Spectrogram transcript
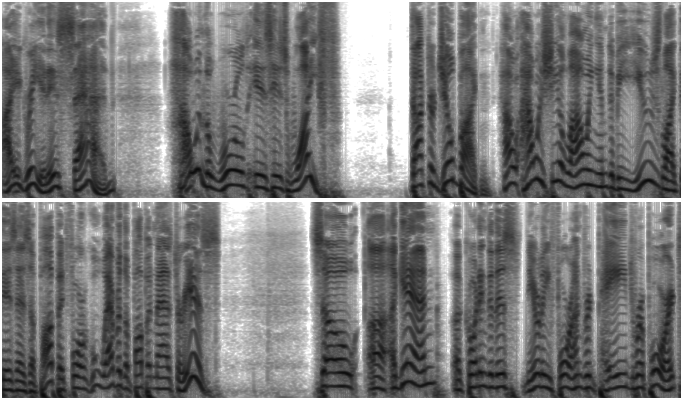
I agree. It is sad. How in the world is his wife, Dr. Jill Biden? How how is she allowing him to be used like this as a puppet for whoever the puppet master is? So uh, again, according to this nearly 400 page report,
